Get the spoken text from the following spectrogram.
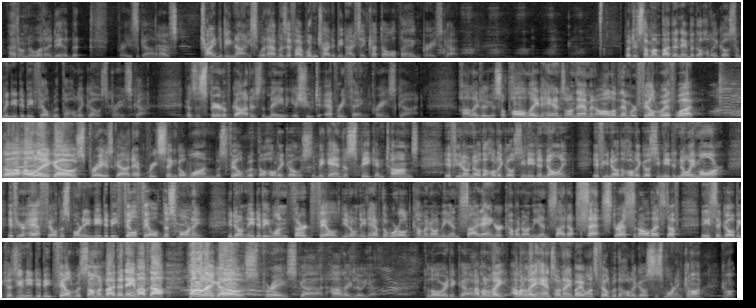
I don't know what I did, but praise God. I was trying to be nice. What happens if I wouldn't try to be nice? They'd cut the whole thing, praise God. But there's someone by the name of the Holy Ghost, and we need to be filled with the Holy Ghost, praise God. Because the Spirit of God is the main issue to everything, praise God. Hallelujah. So Paul laid hands on them, and all of them were filled with what? The Holy Ghost, praise God. Every single one was filled with the Holy Ghost and began to speak in tongues. If you don't know the Holy Ghost, you need to know Him. If you know the Holy Ghost, you need to know Him more. If you're half filled this morning, you need to be fill filled this morning. You don't need to be one third filled. You don't need to have the world coming on the inside, anger coming on the inside, upset, stress, and all that stuff needs to go because you need to be filled with someone by the name of the Holy Ghost. Praise God. Hallelujah. Glory to God. I'm going to lay, I want to lay hands on anybody who wants filled with the Holy Ghost this morning. Come on. Come on.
